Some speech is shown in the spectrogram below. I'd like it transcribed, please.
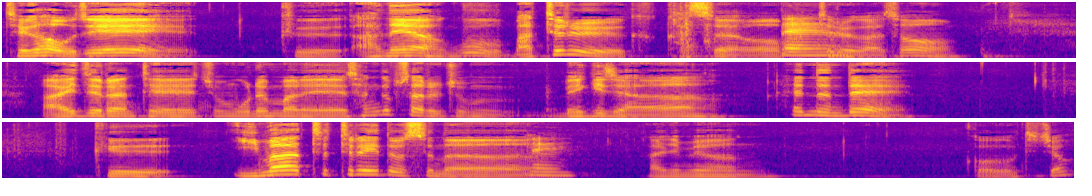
제가 어제 그 아내하고 마트를 갔어요. 네. 마트를 가서 아이들한테 좀 오랜만에 삼겹살을 좀 먹이자 했는데 그 이마트 트레이더스나 네. 아니면 그 어디죠?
